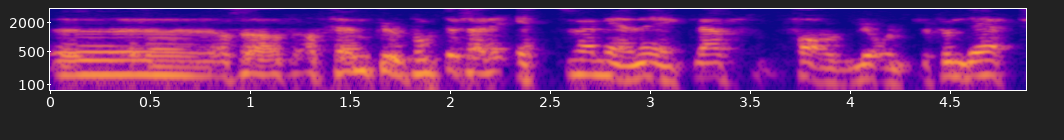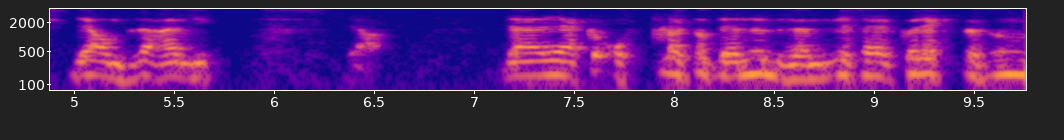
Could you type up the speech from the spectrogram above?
Altså av, av fem kulepunkter så er det ett som jeg mener egentlig er faglig ordentlig fundert. De andre er litt ja, det er, ikke opplagt at det nødvendigvis er helt korrekt. Det, som,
